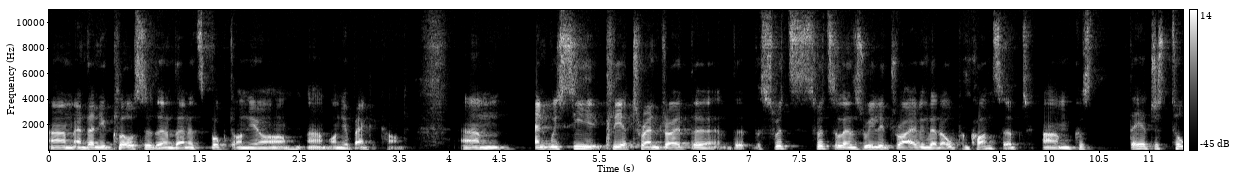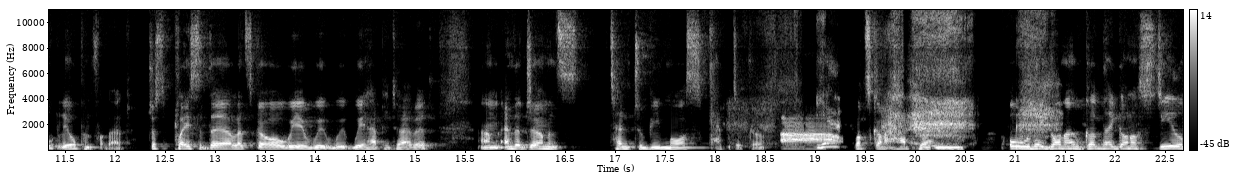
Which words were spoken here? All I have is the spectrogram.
um, and then you close it, and then it's booked on your um, on your bank account. Um, and we see clear trend, right? The the, the Swiss, is really driving that open concept because they are just totally open for that. Just place it there. Let's go. We we, we we're happy to have it. Um, and the Germans tend to be more skeptical. Ah, yeah. what's gonna happen? Oh they're gonna they're gonna steal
